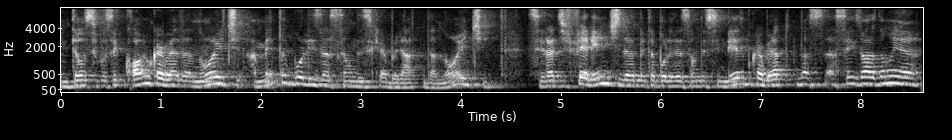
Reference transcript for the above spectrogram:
Então, se você come o carboidrato da noite, a metabolização desse carboidrato da noite será diferente da metabolização desse mesmo carboidrato às 6 horas da manhã.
